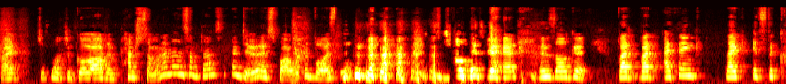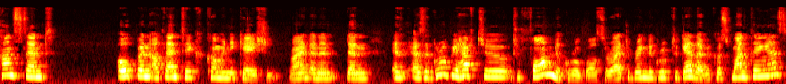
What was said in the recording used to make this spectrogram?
right? Just want to go out and punch someone, and then sometimes I do. I spar with the boys, just your head, and it's all good. But but I think like it's the constant, open, authentic communication, right? And then then as, as a group, you have to to form the group also, right? To bring the group together, because one thing is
